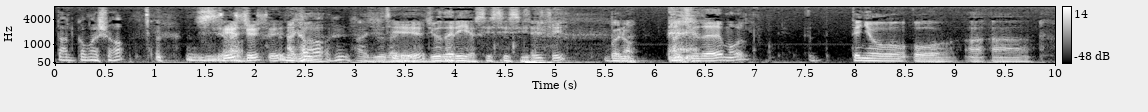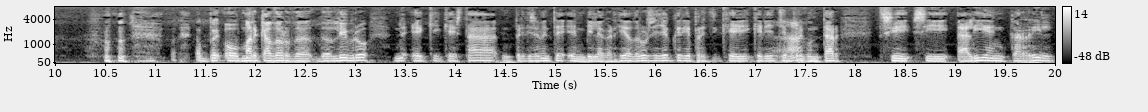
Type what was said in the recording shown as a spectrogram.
tant com això... Sí, jo- sí, sí. Jo, Ayudaría, Sí. ayudaría, sí, sí, sí. Sí, sí. Bueno, Ayudaremos. teño o, a, a, o marcador do, do libro eh, que, que está precisamente en Vila García de Rousa e eu quería, que, quería te Ah. preguntar si, si ali en Carril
